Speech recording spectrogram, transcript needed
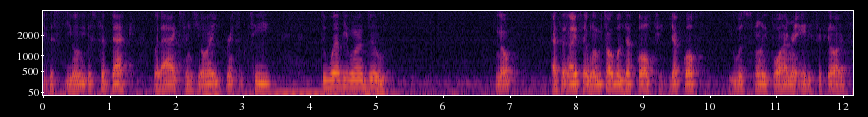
You just you only can sit back, relax, enjoy, drink some tea, do whatever you want to do. You know, as like I said, when we talk about Jeff Goff, Jeff Goff was only 486 yards.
